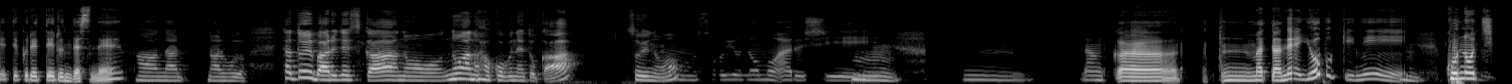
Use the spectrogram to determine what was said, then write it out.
えてくれてるんですね。ああ、な、なるほど。例えばあれですか？あの、ノアの箱舟とか？そういうの、うんそういうのもあるし、うんうんなんか、うん、またね、呼ぶ気に、うん。この地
